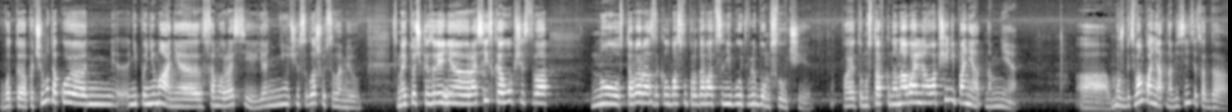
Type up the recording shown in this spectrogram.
Вот э, почему такое непонимание самой России? Я не очень соглашусь с вами. С моей точки зрения, российское общество, ну, второй раз за колбасу продаваться не будет в любом случае. Поэтому ставка на Навального вообще непонятна мне. А, может быть, вам понятно? Объясните тогда,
